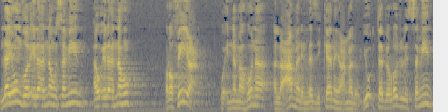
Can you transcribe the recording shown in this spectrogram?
لا ينظر إلى أنه سمين أو إلى أنه رفيع. وإنما هنا العمل الذي كان يعمله. يؤتى بالرجل السمين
